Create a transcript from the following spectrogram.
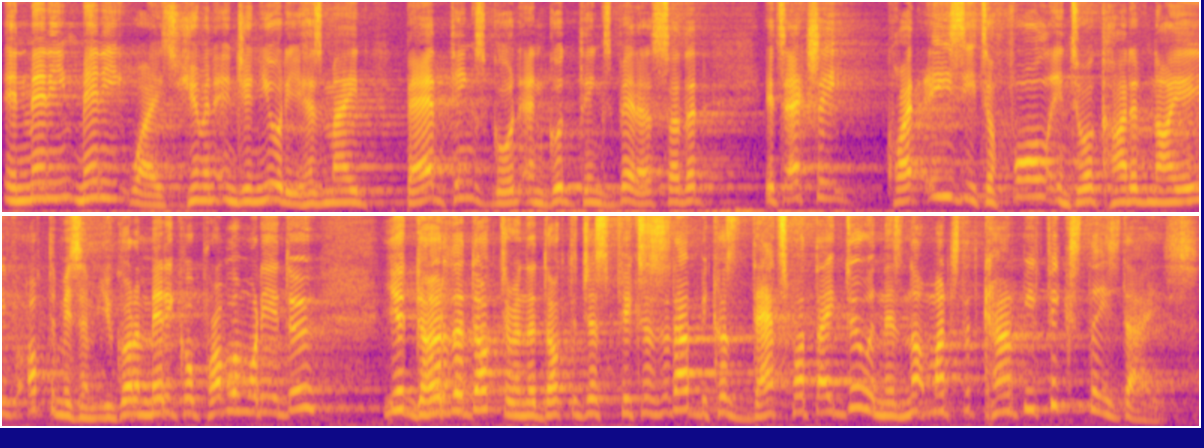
In many, many ways, human ingenuity has made bad things good and good things better so that it's actually quite easy to fall into a kind of naive optimism. You've got a medical problem, what do you do? You go to the doctor and the doctor just fixes it up because that's what they do and there's not much that can't be fixed these days.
